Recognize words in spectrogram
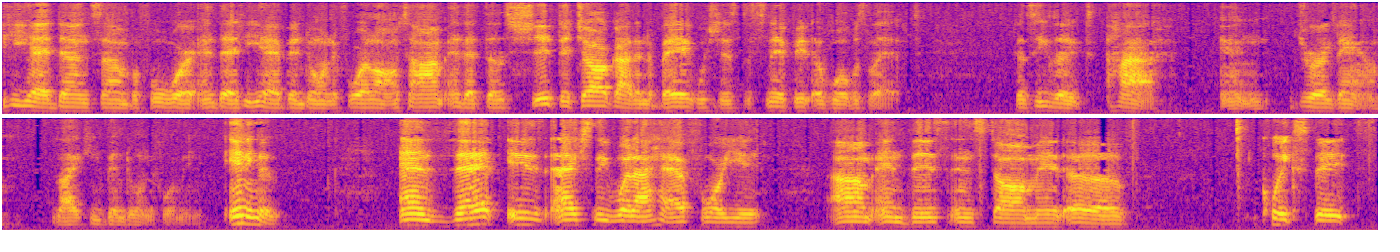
he had done some before and that he had been doing it for a long time and that the shit that y'all got in the bag was just a snippet of what was left. Because he looked high and drugged down like he'd been doing it for me anywho and that is actually what i have for you um, in this installment of quick spits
